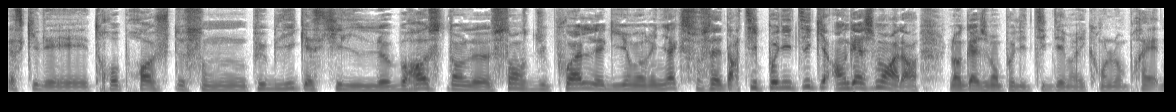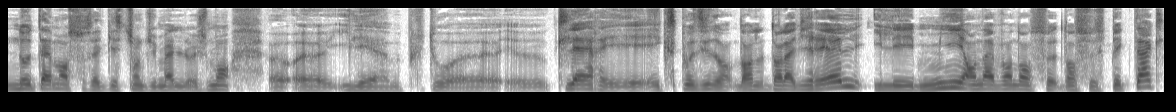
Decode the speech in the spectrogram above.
Est-ce qu'il est trop proche de son public? Est-ce qu'il le brosse dans le sens du poil, Guillaume Aurignac, sur cette partie politique engagement? Alors, l'engagement politique d'Émeric Lompré, notamment sur cette question du mal logement, euh, euh, il est plutôt euh, clair et, exposé dans, dans, dans, la vie réelle. Il est mis en avant dans ce, dans ce spectacle.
